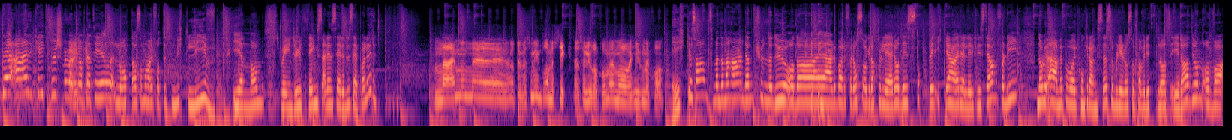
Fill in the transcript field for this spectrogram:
Det er Kate Bush med 'Running Up That Hill'. Låta som har fått et nytt liv gjennom Stranger Things. Er det en serie du ser på, eller? Nei, men eh, jeg hørte vel så mye bra musikk der, så jeg lurer på om jeg må hive meg på. Ikke sant? Men denne her, den kunne du, og da er det bare for oss å gratulere. Og det stopper ikke her heller, Christian. Fordi når du er med på vår konkurranse, så blir det også favorittlåt i radioen. Og hva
